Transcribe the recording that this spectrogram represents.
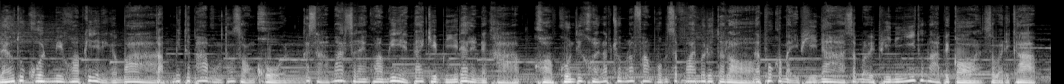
แล้วทุกคนมีความคิดเห็นกันบ้างกับมิตรภาพของทั้งสองคน ก็สามารถแสดงความคิดเห็นใต้คลิปนี้ได้เลยนะครับ ขอบคุณที่คอยรับชมรับฟังผมสปอยมาโดยตลอด และพบกันใหม่ EP หน้าสำหรับ EP นี้ต้องลาไปก่อน สวัสดีครับ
